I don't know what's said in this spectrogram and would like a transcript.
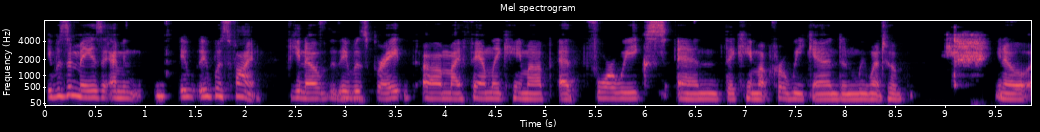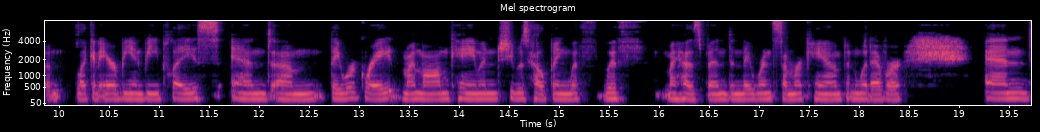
it was amazing. I mean, it, it was fine. You know, it mm-hmm. was great. Um, my family came up at four weeks and they came up for a weekend and we went to a you know, um, like an Airbnb place, and um, they were great. My mom came and she was helping with with my husband, and they were in summer camp and whatever. And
